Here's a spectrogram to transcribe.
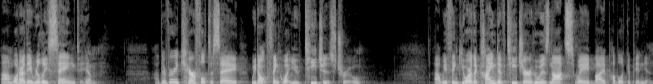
Um, what are they really saying to him? Uh, they're very careful to say, We don't think what you teach is true. Uh, we think you are the kind of teacher who is not swayed by public opinion.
